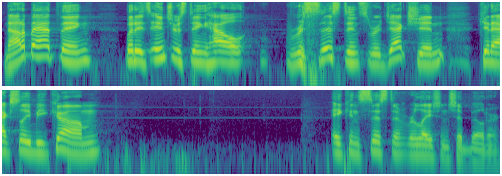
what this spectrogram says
Not a bad thing, but it's interesting how resistance, rejection can actually become a consistent relationship builder.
